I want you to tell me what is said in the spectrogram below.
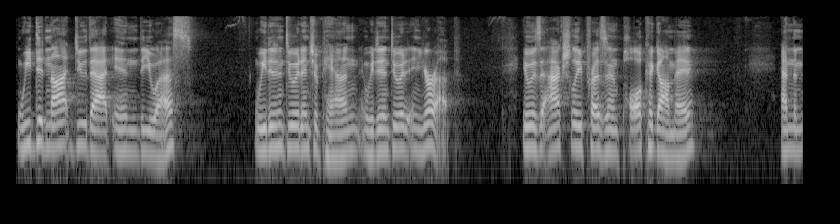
We did not do that in the US, we didn't do it in Japan, and we didn't do it in Europe. It was actually President Paul Kagame and the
